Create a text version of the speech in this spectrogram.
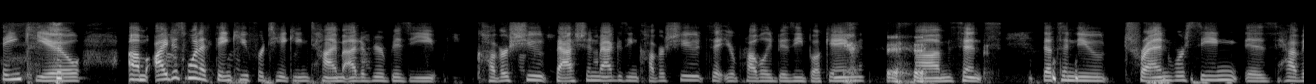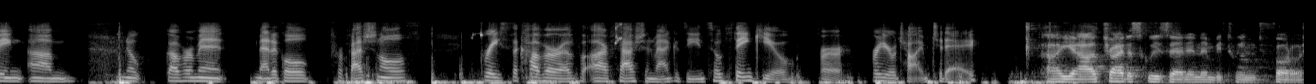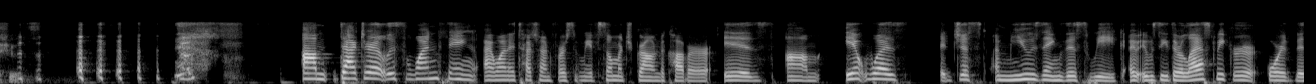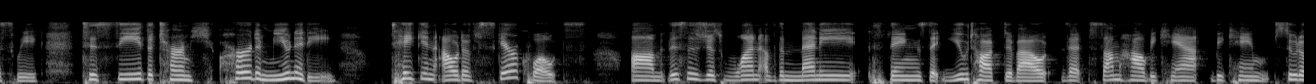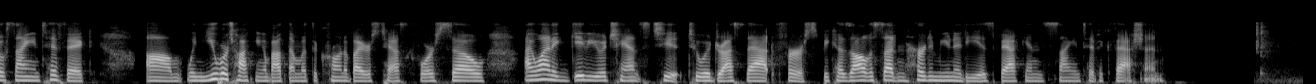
Thank you. Um, I just want to thank you for taking time out of your busy cover shoot, fashion magazine cover shoots that you're probably busy booking. um, since that's a new trend we're seeing is having, um, you know, government medical professionals grace the cover of our fashion magazine. So thank you for for your time today. Uh, yeah, I'll try to squeeze that in in between photo shoots. um, Dr. at least one thing I want to touch on first, and we have so much ground to cover, is um, it was just amusing this week. It was either last week or, or this week to see the term herd immunity taken out of scare quotes um, this is just one of the many things that you talked about that somehow became became pseudoscientific um, when you were talking about them with the coronavirus task force. So I want to give you a chance to to address that first because all of a sudden herd immunity is back in scientific fashion.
